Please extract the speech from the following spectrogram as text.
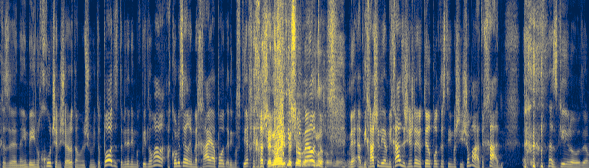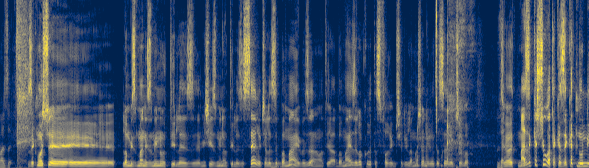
כזה נעים באי נוחות, שאני שואל אותם אם הם שומעים את ה pod, אז תמיד אני מקפיד לומר, הכל בסדר, אם לך היה pod, אני מבטיח לך שלא היית הייתי שומע אותו. נכון, נכון. והבדיחה שלי על מיכל זה שיש לה יותר פודקאסטים ממה שהיא שומעת, אחד. אז כאילו, זה ממש זה. זה כמו שלא מזמן הזמינו אותי לאיזה, מישהי הזמינה אותי לאיזה סרט של איזה במאי וזה, אמרתי, הבמאי הזה לא קורא את הספרים שלי, למה שאני אראה את הסרט שלו? היא אומרת, מה זה קשור? אתה כזה קטנוני.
